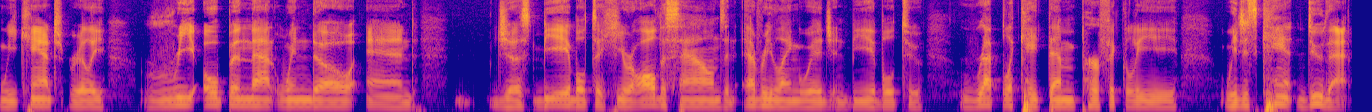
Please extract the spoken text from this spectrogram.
We can't really reopen that window and just be able to hear all the sounds in every language and be able to replicate them perfectly. We just can't do that.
